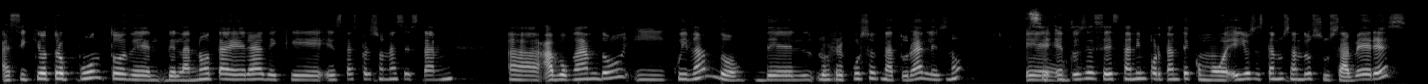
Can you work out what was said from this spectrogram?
Así que otro punto de, la nota era de que estas personas están ah, abogando y cuidando de los recursos naturales, ¿no? Eh, entonces es tan importante como ellos están usando sus saberes,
